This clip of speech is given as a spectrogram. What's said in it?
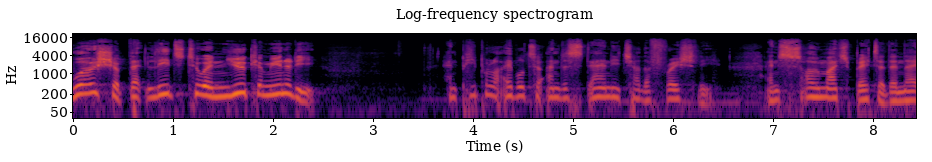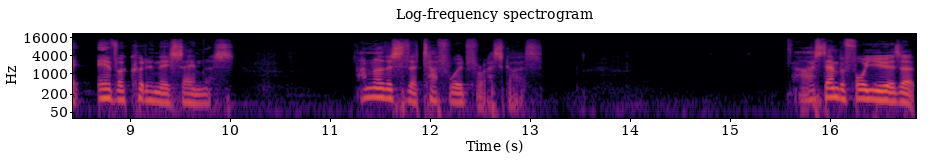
worship that leads to a new community. And people are able to understand each other freshly and so much better than they ever could in their sameness. I know this is a tough word for us, guys. I stand before you as a,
